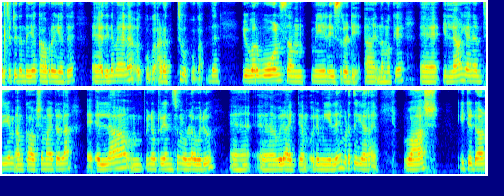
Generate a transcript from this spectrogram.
വെച്ചിട്ട് ഇതെന്ത് ചെയ്യുക. കവർ ചെയ്യാത് ഇതിന്റെ മേലെ വെക്കുക. അടച്ചു വെക്കുക. Then your wholesome meal is ready നമുക്ക് എല്ലാ എനർജിയും നമുക്ക് ആവശ്യമായിട്ടുള്ള എല്ലാ ന്യൂട്രിയൻസും ഉള്ള ഒരു ഒരു ഐറ്റം ഒരു മീൽ ഇവിടെ തയ്യാറായി. Wash it down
